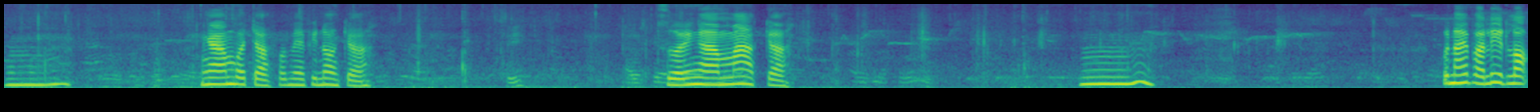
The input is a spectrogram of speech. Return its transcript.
อืมงามบ่จ้ะพ่อแม่พี่น้องจ้ะสิเอาแค่สวยงามมากจ้ะอืมคุณนายปารีดเลาะ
